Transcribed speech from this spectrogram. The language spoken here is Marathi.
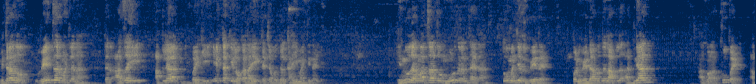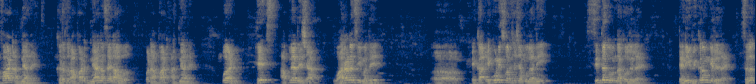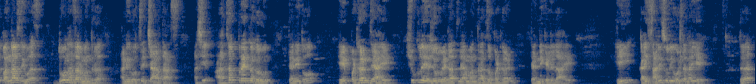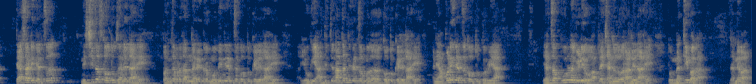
मित्रांनो वेद जर म्हटलं ना तर आजही आपल्यापैकी एक टक्के लोकांनाही त्याच्याबद्दल काही माहिती नाहीये. हिंदू धर्माचा जो मूळ ग्रंथ आहे ना तो म्हणजेच वेद आहे. पण वेदाबद्दल आपलं अज्ञान खूप आहे. अफाट अज्ञान आहे. खरं तर अफाट ज्ञान असायला हवं पण अफाट अज्ञान आहे. पण हेच आपल्या देशात वाराणसीमध्ये अं, एका एकोणीस वर्षाच्या मुलांनी सिद्ध करून दाखवलेलं आहे. त्यांनी विक्रम केलेला आहे. सलग पन्नास दिवस दोन हजार मंत्र आणि रोजचे चार तास अशी अथक प्रयत्न करून त्यांनी तो हे पठण जे आहे शुक्ल यजुर्वेदातल्या मंत्रांचं पठण त्यांनी केलेलं आहे. ही काही साधीसुधी गोष्ट नाहीये. तर त्यासाठी त्यांचं निश्चितच कौतुक झालेलं आहे. पंतप्रधान नरेंद्र मोदींनी त्यांचं कौतुक केलेलं आहे. योगी आदित्यनाथांनी त्यांचं कौतुक केलेलं आहे. आणि आपणही त्यांचं कौतुक करूया. याचा पूर्ण व्हिडिओ आपल्या चॅनलवर आलेला आहे. तो नक्की बघा. धन्यवाद.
